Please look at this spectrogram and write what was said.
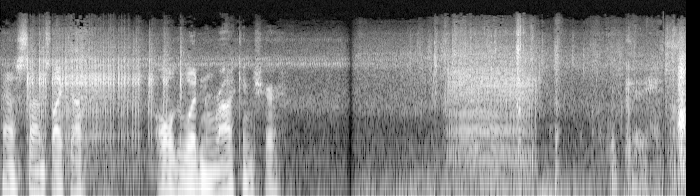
Kind of sounds like a old wooden rocking chair. Okay.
